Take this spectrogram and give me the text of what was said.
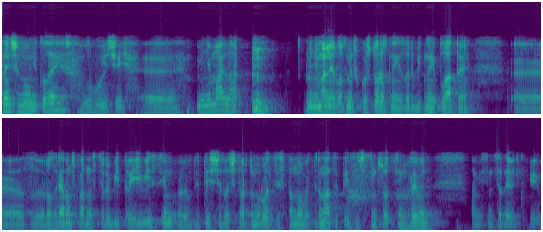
Добрий день, шановні колеги, головуючий. Е, Мінімальна, мінімальний розмір кошторисної заробітної плати е, з розрядом складності робіт 3,8 е, в 2024 році становить 13 707 гривень там 89 копійок.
